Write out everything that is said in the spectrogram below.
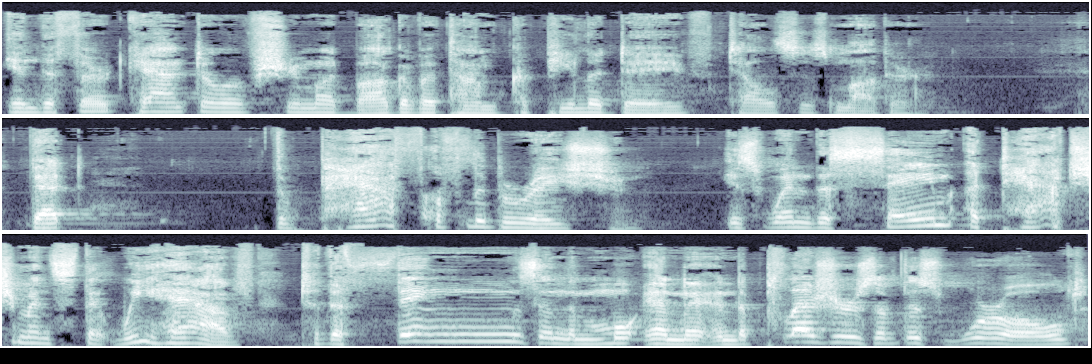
In the third canto of Srimad Bhagavatam, Kapila Dev tells his mother that the path of liberation is when the same attachments that we have to the things and the, and the, and the pleasures of this world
